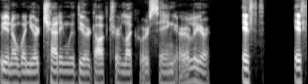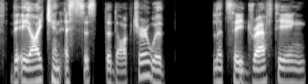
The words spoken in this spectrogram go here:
you know, when you're chatting with your doctor, like we were saying earlier, if if the AI can assist the doctor with, let's say, drafting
